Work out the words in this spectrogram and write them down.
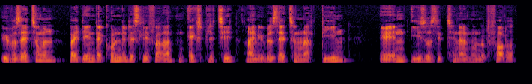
Übersetzungen, bei denen der Kunde des Lieferanten explizit eine Übersetzung nach DIN EN ISO 17100 fordert.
